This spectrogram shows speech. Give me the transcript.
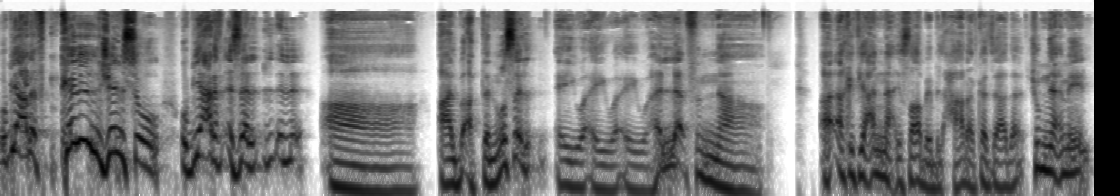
وبيعرف كل جنسه وبيعرف إذا ال... ال... آه قال بقى بتنوصل. أيوه أيوه أيوه. هلأ فهمنا. أخي في عنا عصابة بالحارة كذا هذا. شو بنعمل؟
